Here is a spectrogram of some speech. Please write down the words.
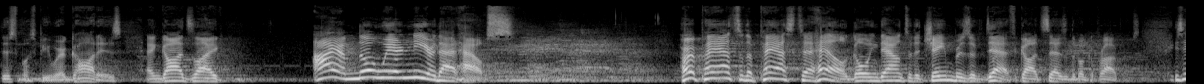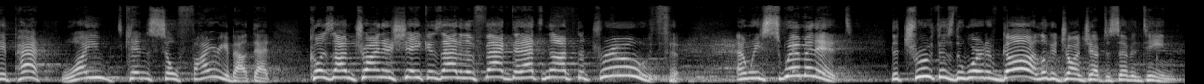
this must be where God is. And God's like, I am nowhere near that house. Her paths are the paths to hell, going down to the chambers of death, God says in the book of Proverbs. You say, Pat, why are you getting so fiery about that? Because I'm trying to shake us out of the fact that that's not the truth. And we swim in it. The truth is the Word of God. Look at John chapter 17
